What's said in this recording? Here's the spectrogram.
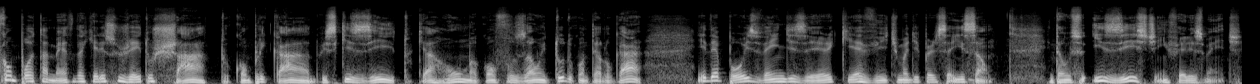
comportamento daquele sujeito chato, complicado, esquisito, que arruma confusão em tudo quanto é lugar e depois vem dizer que é vítima de perseguição. Então isso existe, infelizmente.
